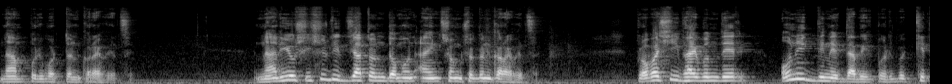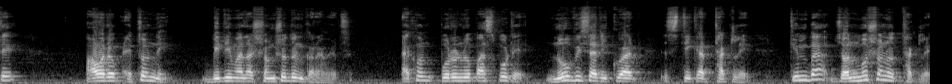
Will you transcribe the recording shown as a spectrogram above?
নাম পরিবর্তন করা হয়েছে। নারী ও শিশু নির্যাতন দমন আইন সংশোধন করা হয়েছে। প্রবাসী ভাই বোনদের অনেক দিনের দাবির পরিপ্রেক্ষিতে পাওয়ার অফ অ্যাটর্নি বিধিমালা সংশোধন করা হয়েছে। এখন পুরনো পাসপোর্টে নো ভিসা রিকোয়ার্ড স্টিকার থাকলে কিংবা জন্মসনদ থাকলে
